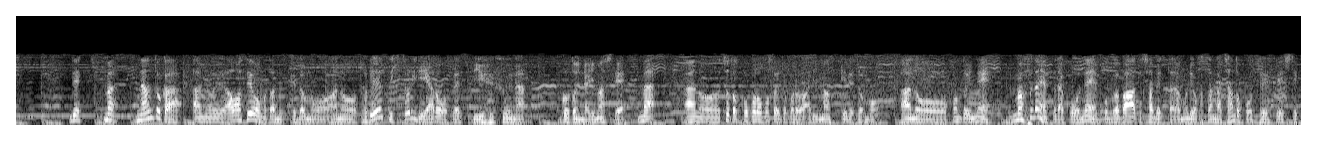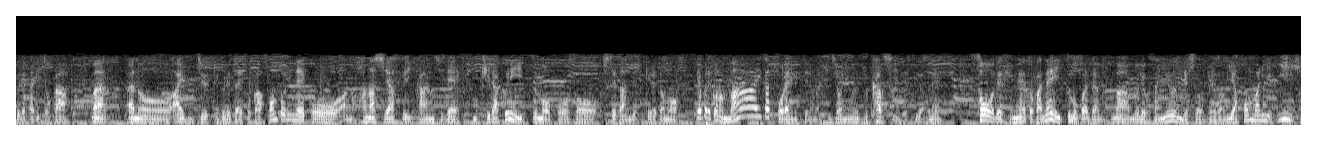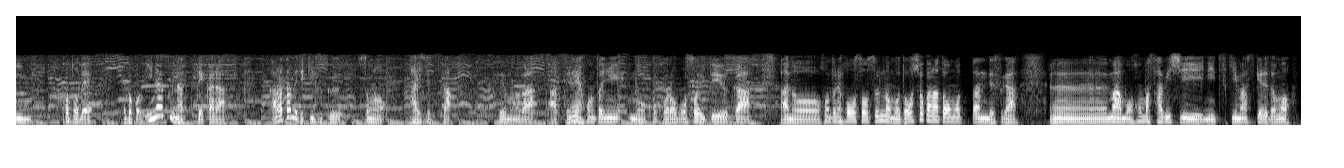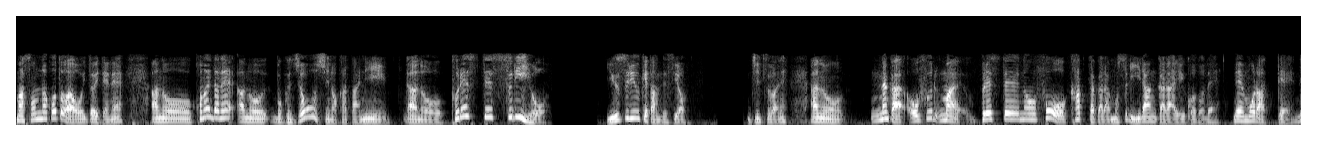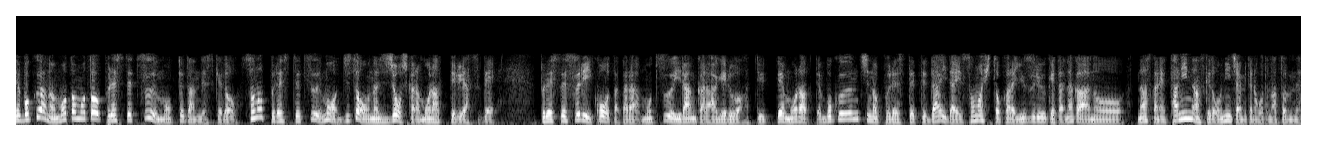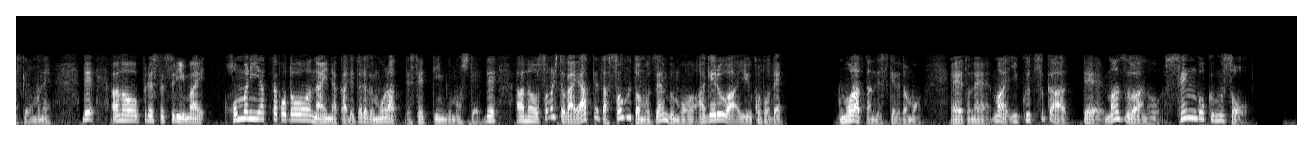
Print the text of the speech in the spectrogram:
で、まあ、なんとか、あの、合わせよう思ったんですけども、あの、とりあえず一人でやろうぜっていう風なことになりまして、まあ、あの、ちょっと心細いところはありますけれども、あの、本当にね、まあ、普段やったらこうね、僕がバーって喋ったら森岡さんがちゃんとこう訂正してくれたりとか、まあ、あの、合図中言ってくれたりとか、本当にね、こう、あの、話しやすい感じで、もう気楽にいつも放送してたんですけれども、やっぱりこの間合いが取れんっていうのが非常に難しいですよね。そうですねとかね、いつもこうやって、まあ、森岡さん言うんでしょうけれども、いや、ほんまにいい日ことで、やっぱこう、いなくなってから、改めて気づく、その大切さというものがあってね、本当にもう心細いというか、あの、本当に放送するのもどうしようかなと思ったんですが、うーん、まあもうほんま寂しいにつきますけれども、まあそんなことは置いといてね、あの、この間ね、あの、僕上司の方に、あの、プレステ3を譲り受けたんですよ。実はね。あの、なんか、オフル、まあ、プレステの4を買ったから、もう3いらんから、いうことで。で、もらって。で、僕はあの、もともとプレステ2持ってたんですけど、そのプレステ2も、実は同じ上司からもらってるやつで、プレステ3買うたから、もう2いらんからあげるわって言ってもらって、僕んちのプレステって代々その人から譲り受けた、なんかあの、なんすかね、他人なんですけど、お兄ちゃんみたいなことになっとるんですけどもね。で、あの、プレステ3、まあ、ほんまにやったことない中で、とりあえずもらってセッティングもして。で、あの、その人がやってたソフトも全部もうあげるわ、いうことで。もらったんですけれども、えっ、とね、まあ、いくつかあって、まずはあの、戦国無双。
